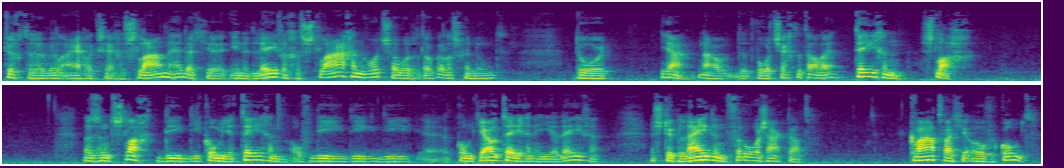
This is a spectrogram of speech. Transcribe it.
tuchtigen wil eigenlijk zeggen slaan. Hè, dat je in het leven geslagen wordt, zo wordt het ook wel eens genoemd. Door, ja, nou, het woord zegt het al, hè, tegenslag. Dat is een slag die, die kom je tegen, of die, die, die uh, komt jou tegen in je leven. Een stuk lijden veroorzaakt dat. Kwaad wat je overkomt.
